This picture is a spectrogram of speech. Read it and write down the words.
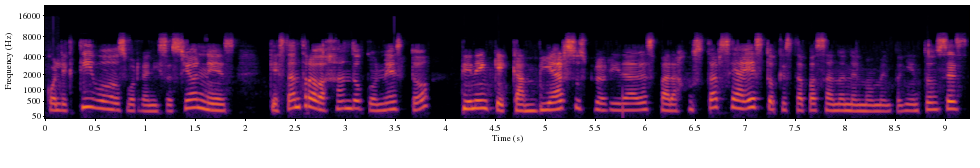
colectivos o organizaciones que están trabajando con esto, tienen que cambiar sus prioridades para ajustarse a esto que está pasando en el momento. Y entonces,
